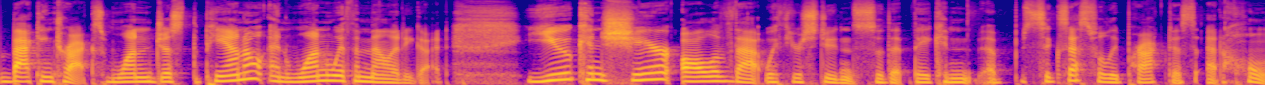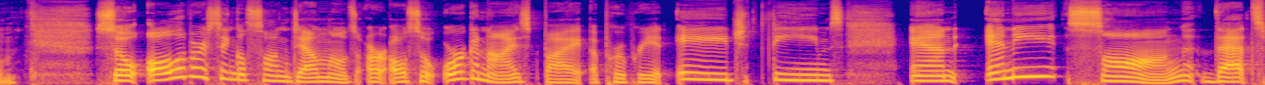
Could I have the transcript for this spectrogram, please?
backing tracks, one just the piano and one with a melody guide. You can share all of that with your students so that they can uh, successfully practice at home. So, all of our single song downloads are also organized by appropriate age, themes, and any song that's,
